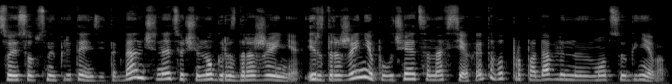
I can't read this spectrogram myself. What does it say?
свои собственные претензии, тогда начинается очень много раздражения. И раздражение получается на всех. Это вот про подавленную эмоцию гнева.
